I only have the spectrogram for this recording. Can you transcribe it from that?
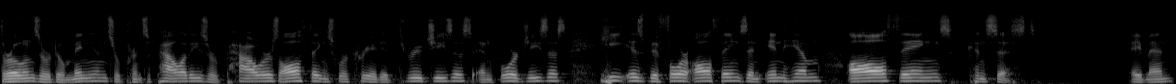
thrones or dominions or principalities or powers. All things were created through Jesus and for Jesus. He is before all things, and in him all things consist. Amen.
